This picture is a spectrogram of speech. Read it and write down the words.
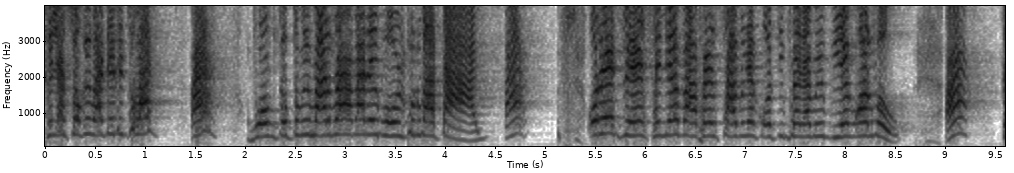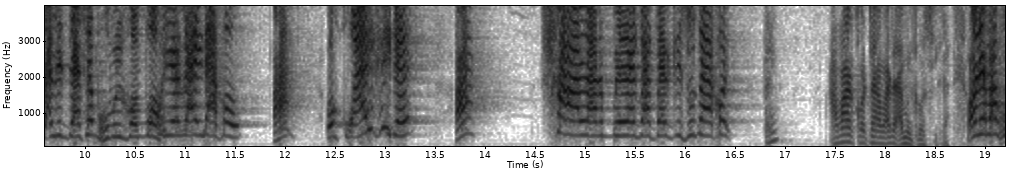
ছেলের চোখে বাঁধেনি তোমার হ্যাঁ? বোম তো তুমি মারবে আমার এই বল্টুর মাথায় হ্যাঁ? ওরে যে ছেলে বাপের সামনে কচি ফের আমি বিয়ে করব হ্যাঁ? তাহলে দেশে ভূমিকম্প হয়ে যায় না হ্যাঁ ও কয় কি রে? হ্যাঁ শাল আর বেজাতের কিছু না কই? আমার কথা আবার আমি কষি আরে বাবু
